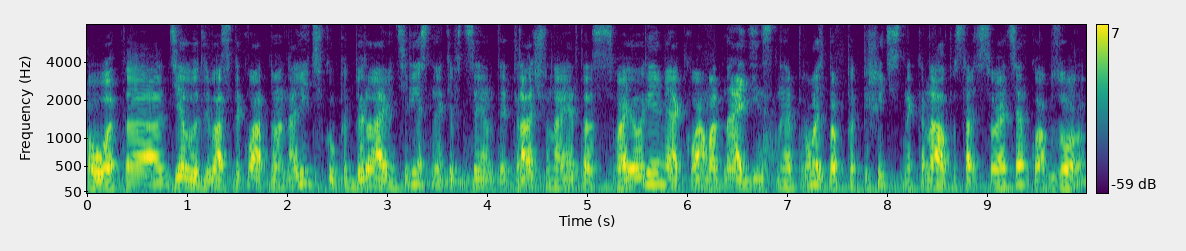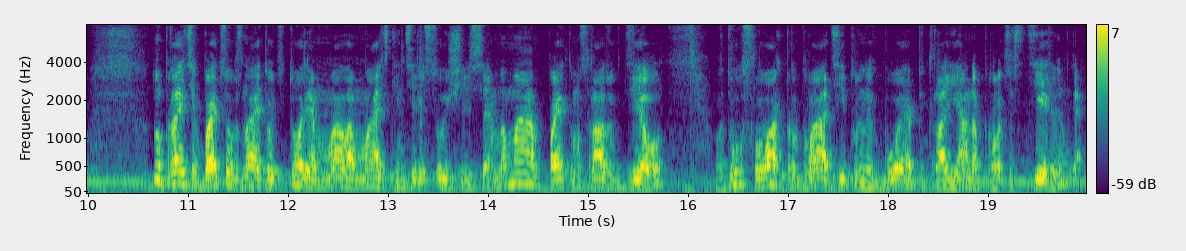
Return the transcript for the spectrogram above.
Вот, э, делаю для вас адекватную аналитику, подбираю интересные коэффициенты, трачу на это свое время. К вам одна единственная просьба, подпишитесь на канал, поставьте свою оценку обзору. Ну, про этих бойцов знает аудитория мало-мальски интересующаяся ММА, поэтому сразу к делу. В двух словах про два титульных боя Петра Яна против Стерлинга.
